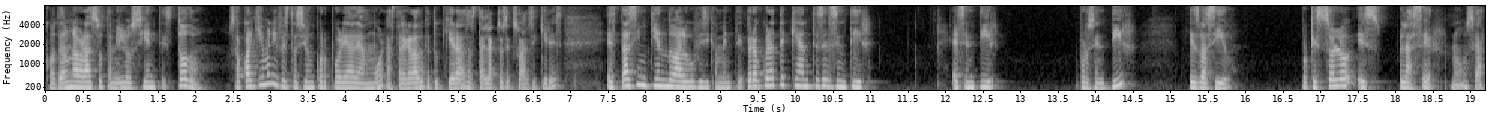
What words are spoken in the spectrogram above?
Cuando te dan un abrazo, también lo sientes, todo. O sea, cualquier manifestación corpórea de amor, hasta el grado que tú quieras, hasta el acto sexual si quieres, estás sintiendo algo físicamente. Pero acuérdate que antes del sentir el sentir por sentir es vacío, porque solo es placer, ¿no? O sea,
